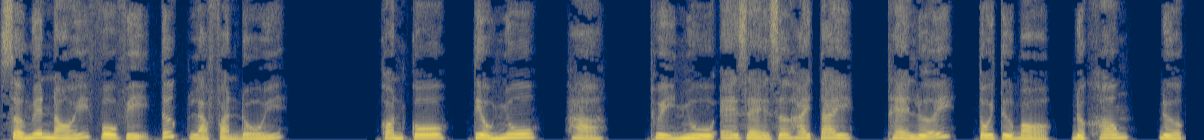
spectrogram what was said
sở nguyên nói vô vị tức là phản đối. Còn cô, tiểu nhu, hả? Thủy nhu e dè giơ hai tay, thè lưỡi, tôi từ bỏ, được không? Được.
